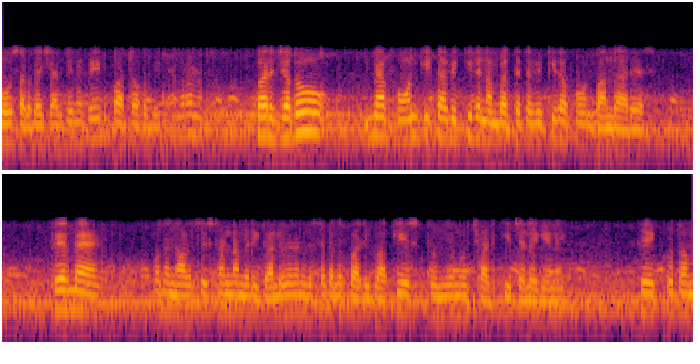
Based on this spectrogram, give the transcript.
ਹੋ ਸਕਦਾ ਸ਼ਾਇਦ ਜਿਹਨੇ ਫੇਕ ਪਾਤਾ ਹੋਵੇ ਪਰ ਜਦੋਂ ਮੈਂ ਫੋਨ ਕੀਤਾ ਵਿੱਕੀ ਦੇ ਨੰਬਰ ਤੇ ਤੇ ਵਿੱਕੀ ਦਾ ਫੋਨ ਬੰਦ ਆ ਰਿਹਾ ਸੀ। ਫਿਰ ਮੈਂ ਉਹਦੇ ਨਾਲ ਅਸਿਸਟੈਂਟ ਨਾਲ ਮੇਰੀ ਗੱਲ ਹੋਈ ਉਹਨਾਂ ਨੇ ਦੱਸਿਆ ਕਹਿੰਦੇ ਭਾਜੀ ਬਾਕੀ ਇਸ ਦੁਨੀਆ ਨੂੰ ਛੱਡ ਕੇ ਚਲੇ ਗਏ ਨੇ। ਤੇ ਇੱਕਦਮ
